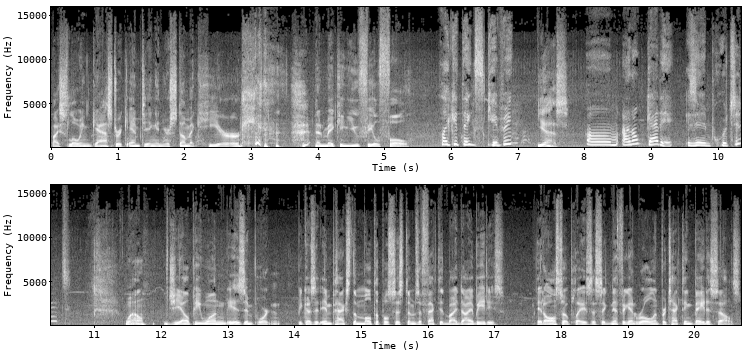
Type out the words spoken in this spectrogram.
by slowing gastric emptying in your stomach here and making you feel full. Like at Thanksgiving? Yes. Um, I don't get it. Is it important? Well, GLP 1 is important because it impacts the multiple systems affected by diabetes. It also plays a significant role in protecting beta cells,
